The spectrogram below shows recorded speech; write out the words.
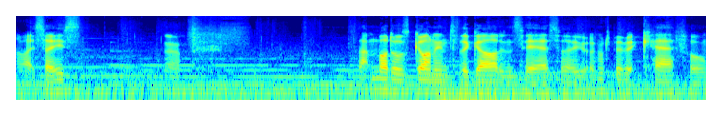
Alright, so he's. Oh. That model's gone into the gardens here, so I'm got to be a bit careful.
